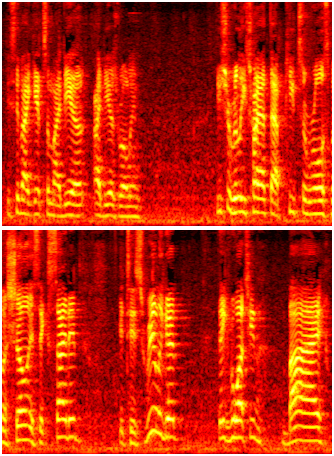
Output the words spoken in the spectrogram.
you see if I get some idea ideas rolling. You should really try out that pizza rolls. Michelle is excited. It tastes really good. Thank you for watching. Bye.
